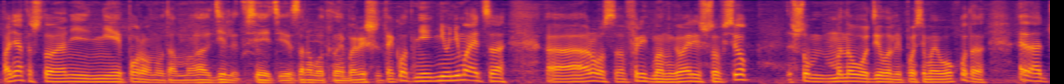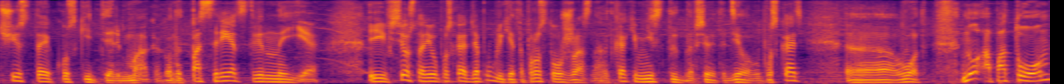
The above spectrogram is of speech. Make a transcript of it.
понятно, что они не поровну там э, делят все эти заработанные барыши. Так вот, не, не унимается э, Росс Фридман, говорит, что все что мы нового делали после моего ухода, это чистые куски дерьма, как он говорит, посредственные. И все, что они выпускают для публики, это просто ужасно. Как им не стыдно все это дело выпускать. Э, вот. Ну, а потом,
